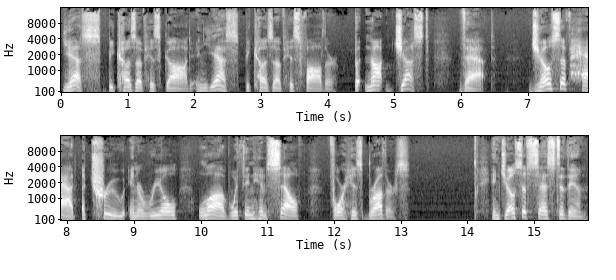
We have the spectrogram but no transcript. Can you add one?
Yes, because of his God, and yes, because of his father, but not just that. Joseph had a true and a real love within himself for his brothers. And Joseph says to them,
